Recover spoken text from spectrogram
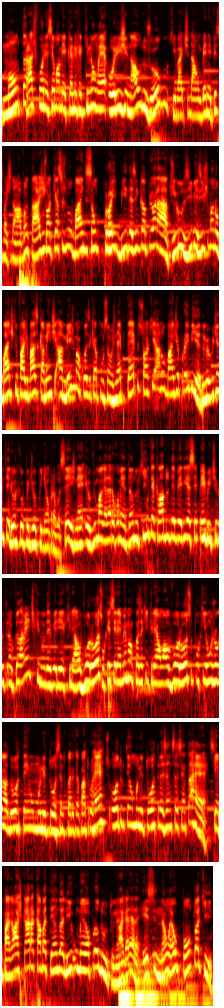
monta para te fornecer uma mecânica que não é original do jogo, que vai te dar um benefício, vai te dar uma vantagem, só que essas NuBinds são proibidas em campeonatos. Inclusive, existe uma NuBind que faz basicamente a mesma coisa que é a função SnapTap, só que a Nubind é proibida. No meu vídeo anterior que eu pedi opinião para vocês, né, eu vi uma galera comentando que o teclado deveria ser permitido tranquilamente, que não deveria criar alvoroço, porque seria a mesma coisa que criar um alvoroço, porque um jogador tem um monitor 144 Hz, outro tem um monitor 360 Hz. Quem paga mais caro acaba tendo ali o melhor produto, né? Mas galera, esse não é o ponto aqui,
